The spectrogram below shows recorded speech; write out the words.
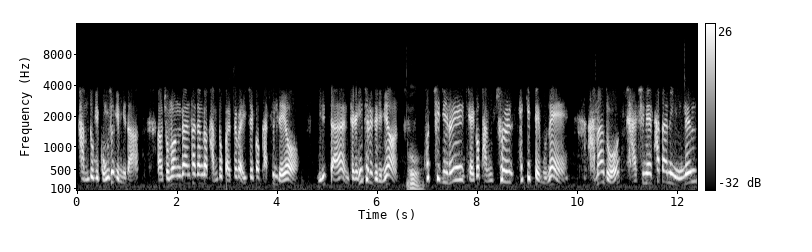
감독이 공석입니다. 어, 조만간 사장과 감독 발표가 있을 것 같은데요. 일단 제가 힌트를 드리면 오. 코치진을 제거 방출했기 때문에 아마도 자신의 사단에 있는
